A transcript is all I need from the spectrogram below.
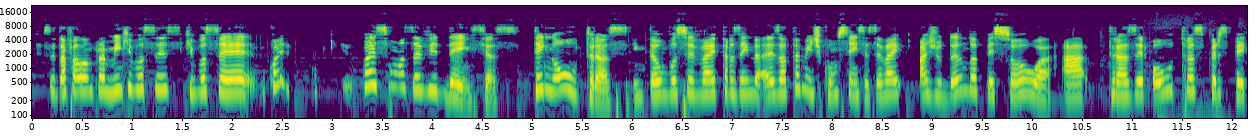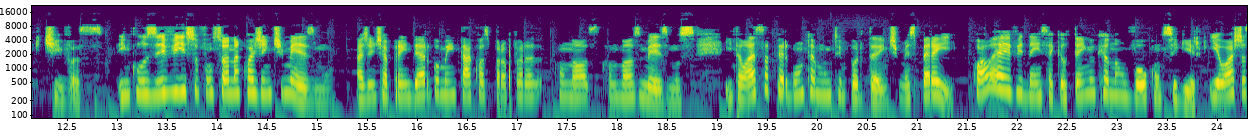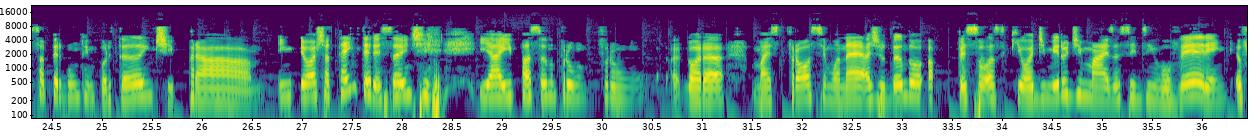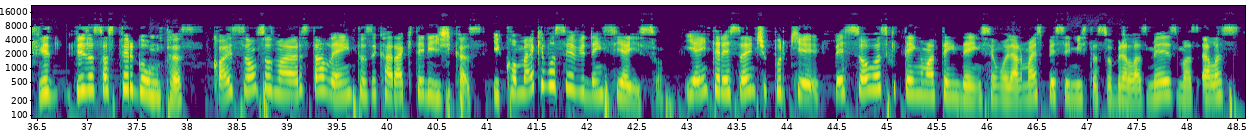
Você tá falando para mim que você que você quais são as evidências? Tem outras, então você vai trazendo exatamente consciência, você vai ajudando a pessoa a trazer outras perspectivas. Inclusive, isso funciona com a gente mesmo a gente aprender a argumentar com as próprias com nós com nós mesmos. Então essa pergunta é muito importante, mas espera aí, qual é a evidência que eu tenho que eu não vou conseguir? E eu acho essa pergunta importante para eu acho até interessante e aí passando por um, por um agora mais próximo, né, ajudando pessoas que eu admiro demais a se desenvolverem, eu fiz, fiz essas perguntas. Quais são seus maiores talentos e características? E como é que você evidencia isso? E é interessante porque pessoas que têm uma tendência, um olhar mais pessimista sobre elas mesmas, elas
